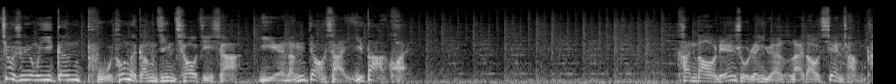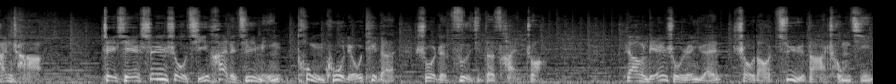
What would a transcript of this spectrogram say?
就是用一根普通的钢筋敲几下，也能掉下一大块。看到联署人员来到现场勘查，这些深受其害的居民痛哭流涕地说着自己的惨状，让联署人员受到巨大冲击。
